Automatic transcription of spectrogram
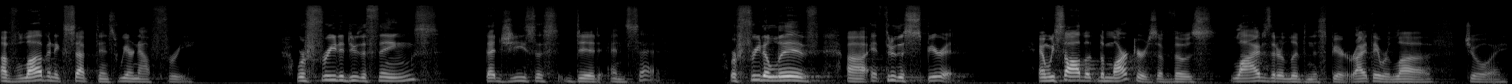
of love and acceptance, we are now free. We're free to do the things that Jesus did and said. We're free to live uh, through the Spirit. And we saw the, the markers of those lives that are lived in the Spirit, right? They were love, joy,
